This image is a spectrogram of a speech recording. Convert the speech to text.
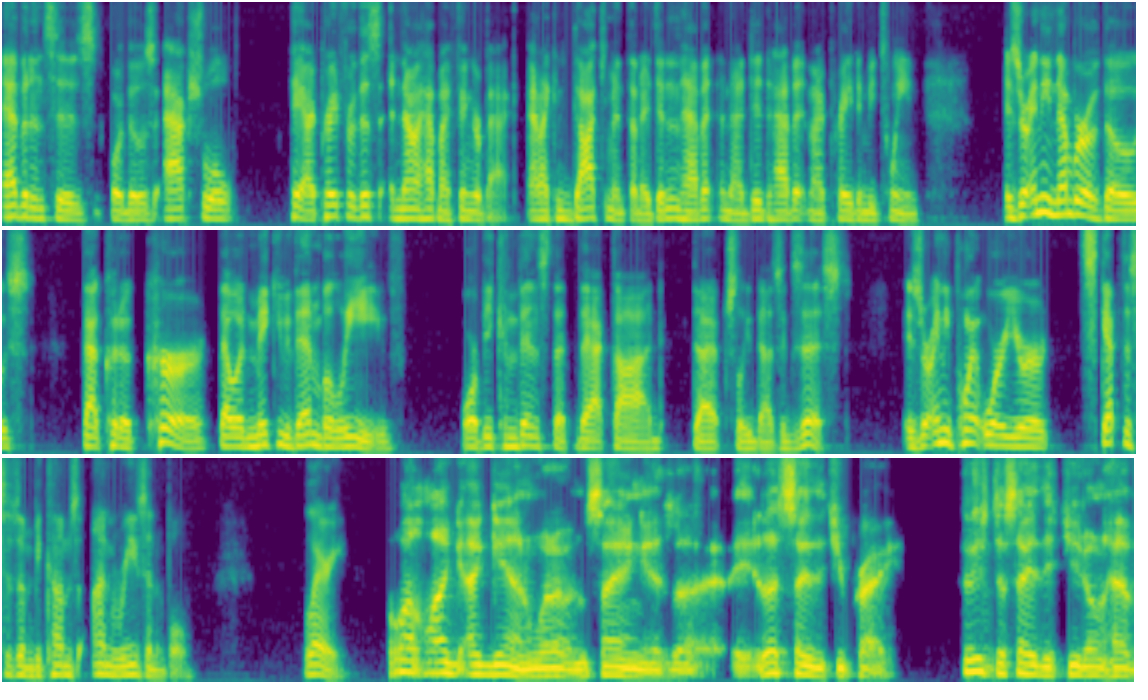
evidences or those actual hey, I prayed for this and now I have my finger back and I can document that I didn't have it and I did have it and I prayed in between. Is there any number of those that could occur that would make you then believe or be convinced that that God actually does exist? Is there any point where your skepticism becomes unreasonable? Larry, Well, again, what I'm saying is, uh, let's say that you pray. Who's to say that you don't have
